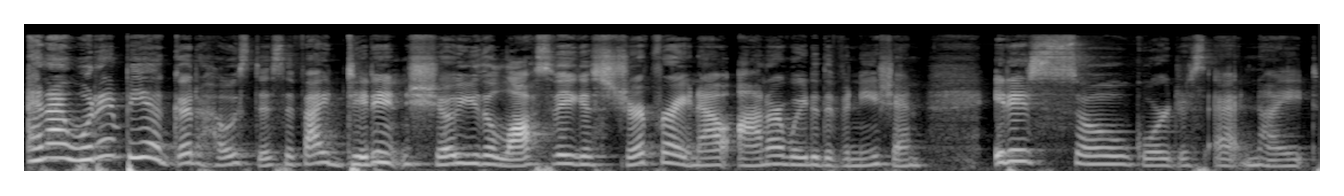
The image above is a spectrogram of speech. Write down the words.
And I wouldn't be a good hostess if I didn't show you the Las Vegas Strip right now on our way to the Venetian. It is so gorgeous at night.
